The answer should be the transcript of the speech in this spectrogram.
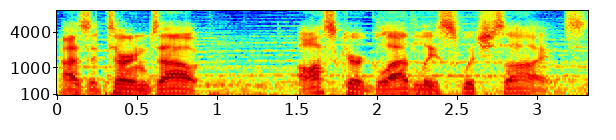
As it turns out, Oscar gladly switched sides,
